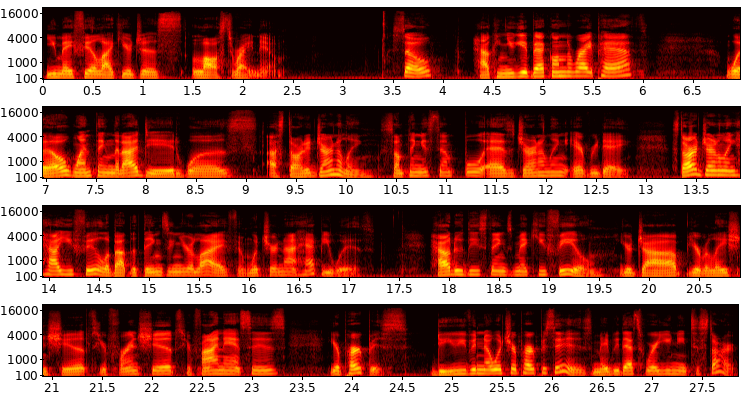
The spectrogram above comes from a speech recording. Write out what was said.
You may feel like you're just lost right now. So, how can you get back on the right path? Well, one thing that I did was I started journaling. Something as simple as journaling every day. Start journaling how you feel about the things in your life and what you're not happy with. How do these things make you feel? Your job, your relationships, your friendships, your finances, your purpose. Do you even know what your purpose is? Maybe that's where you need to start.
